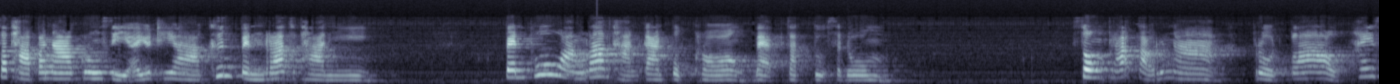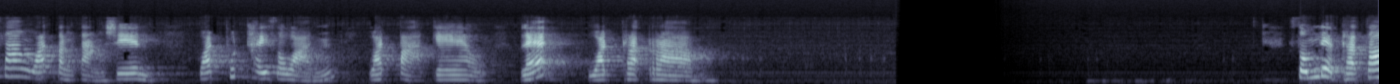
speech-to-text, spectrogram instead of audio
สถาปนากรุงศรีอยุธยาขึ้นเป็นราชธานี เป็นผู้วางรากฐานการปกครองแบบจัดตุสดม ทรงพระกรุณา โปรดเกล้าให้สร้างวัดต่างๆ เช่น วัดพุทธไทยสวรรค์ วัดป่าแก้ว และวัดพระราม สมเด็จพระเจ้า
